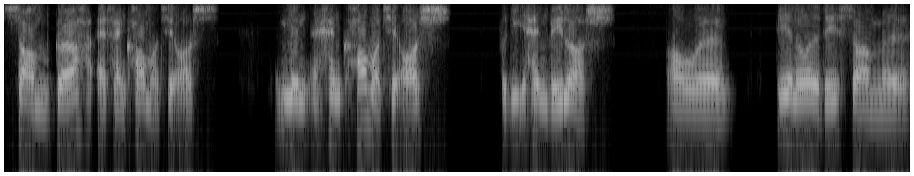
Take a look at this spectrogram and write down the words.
som gør, at han kommer til os. Men han kommer til os, fordi han vil os. Og øh, det er noget af det, som, øh,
